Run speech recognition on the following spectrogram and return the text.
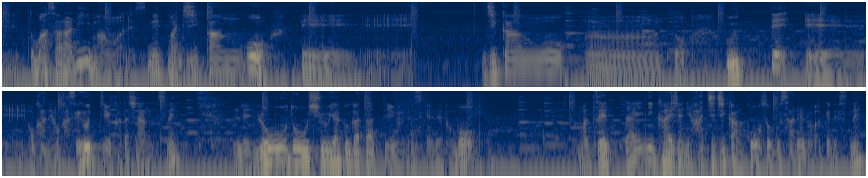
ー、とまあサラリーマンはですね、まあ、時間を、えー、時間をうんと売って、えー、お金を稼ぐっていう形なんですね。労働集約型っていうんですけれどもまあ、絶対に会社に8時間拘束されるわけですね。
